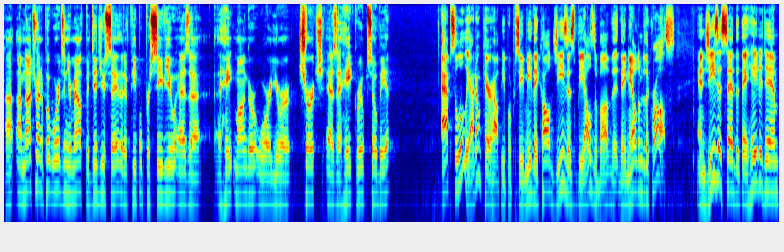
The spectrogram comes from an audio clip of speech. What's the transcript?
Uh, I'm not trying to put words in your mouth, but did you say that if people perceive you as a, a hate monger or your church as a hate group, so be it? Absolutely. I don't care how people perceive me. They called Jesus Beelzebub. They- They nailed him to the cross. And Jesus said that they hated him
